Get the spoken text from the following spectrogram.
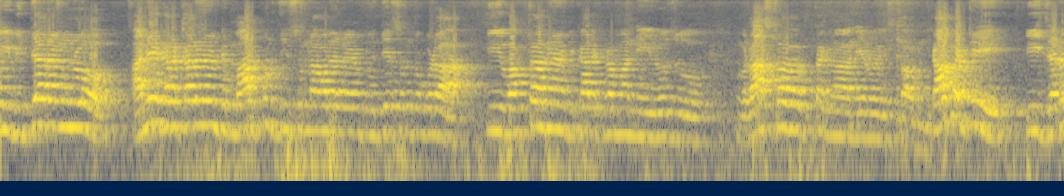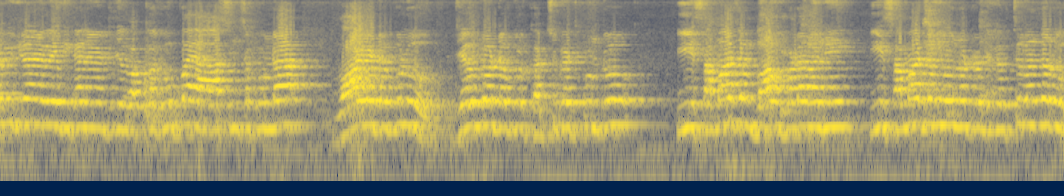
ఈ విద్యారంగంలో అనేక రకాలైనటువంటి మార్పులు తీసుకురావాలనే ఉద్దేశంతో కూడా ఈ వక్త అనేటువంటి కార్యక్రమాన్ని ఈరోజు రాష్ట్ర వ్యాప్తంగా నిర్వహిస్తా ఉంది. కాబట్టి ఈ జన విజ్ఞాన వేదిక అనేటువంటిది ఒక్క రూపాయి ఆశించకుండా వాళ్ళ డబ్బులు జేబులో డబ్బులు ఖర్చు పెట్టుకుంటూ ఈ సమాజం బాగుపడాలని ఈ సమాజంలో ఉన్నటువంటి వ్యక్తులందరూ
